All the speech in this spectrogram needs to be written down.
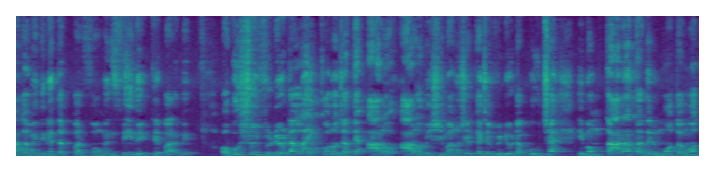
আগামী দিনে তার পারফরমেন্সেই দেখতে পারবে। অবশ্যই ভিডিওটা লাইক করো যাতে আরও আরও বেশি মানুষের কাছে ভিডিওটা পৌঁছায় এবং তারা তাদের মতামত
